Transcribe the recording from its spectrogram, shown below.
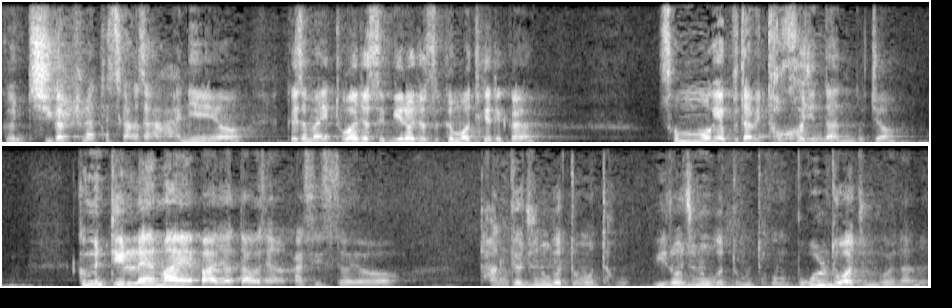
그건 지가 필라테스 강사가 아니에요. 그래서 만약 도와줬어요. 밀어줬어요. 그럼 어떻게 될까요? 손목의 부담이 더 커진다는 거죠. 그러면 딜레마에 빠졌다고 생각할 수 있어요. 당겨주는 것도 못하고 밀어주는 것도 못하고 그럼 뭘 도와주는 거예요 나는?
